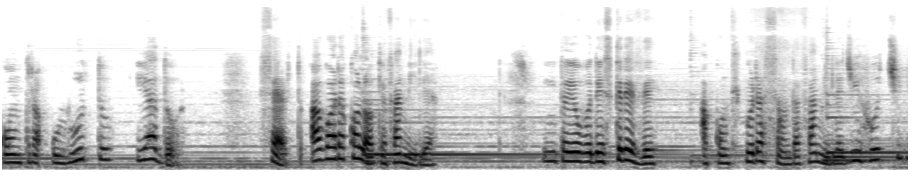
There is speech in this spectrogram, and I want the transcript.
contra o luto e a dor. Certo, agora coloque a família. Então eu vou descrever a configuração da família de Ruth.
